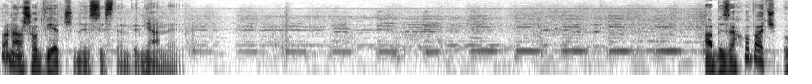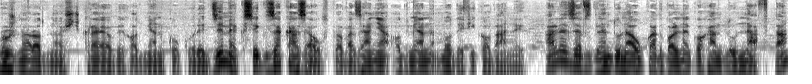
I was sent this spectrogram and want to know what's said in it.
To nasz odwieczny system wymiany. Aby zachować różnorodność krajowych odmian kukurydzy, Meksyk zakazał wprowadzania odmian modyfikowanych, ale ze względu na układ wolnego handlu NAFTA,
